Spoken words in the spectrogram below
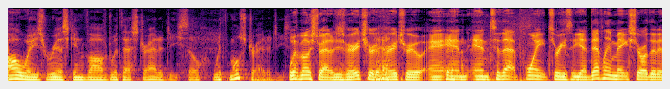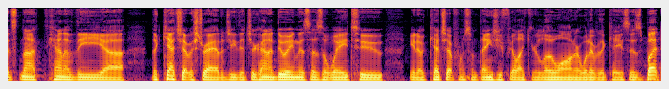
always risk involved with that strategy. So with most strategies. With most strategies, very true, very true. And, and and to that point, Teresa, yeah, definitely make sure that it's not kind of the uh, the catch up strategy that you're kind of doing this as a way to you know catch up from some things you feel like you're low on or whatever the case is. But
